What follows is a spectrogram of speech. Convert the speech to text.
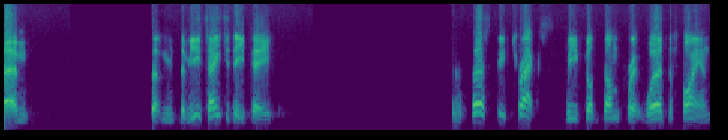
Um, but the mutated EP, the first two tracks we got done for it were Defiant.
